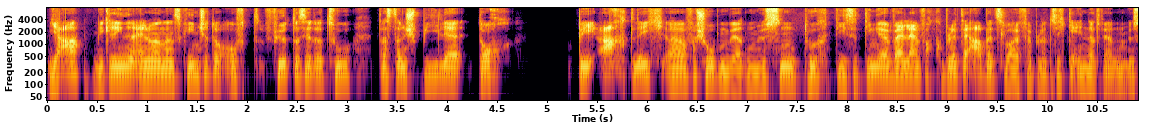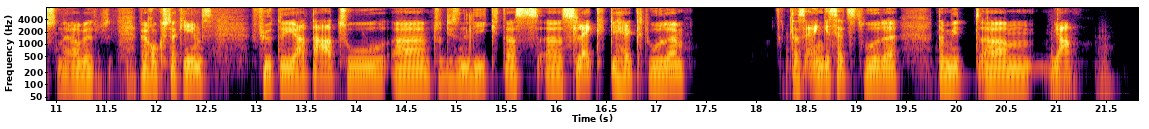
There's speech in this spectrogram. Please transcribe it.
ja, wir kriegen einen oder anderen Screenshot, aber oft führt das ja dazu, dass dann Spiele doch beachtlich äh, verschoben werden müssen durch diese Dinge, weil einfach komplette Arbeitsläufe plötzlich geändert werden müssen. Ja, bei Rockstar Games führte ja dazu, äh, zu diesem Leak, dass äh, Slack gehackt wurde, das eingesetzt wurde, damit ähm, ja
